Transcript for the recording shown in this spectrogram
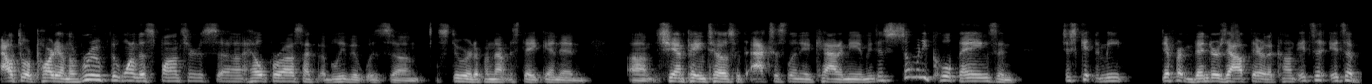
outdoor party on the roof that one of the sponsors uh, held for us. I, I believe it was um, Stewart, if I'm not mistaken, and um, champagne toast with Access Lending Academy. I mean, just so many cool things, and just getting to meet different vendors out there that come. It's a it's a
